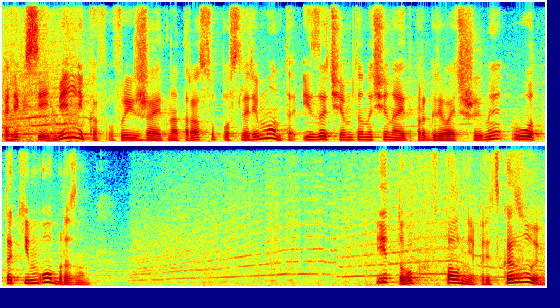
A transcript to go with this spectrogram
Алексей Мельников выезжает на трассу после ремонта и зачем-то начинает прогревать шины вот таким образом. Итог вполне предсказуем.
